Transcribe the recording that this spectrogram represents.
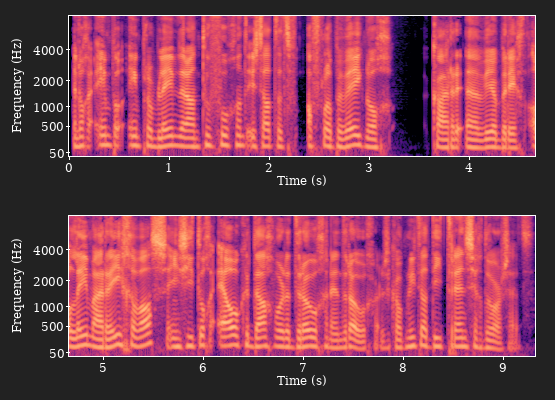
en nog één, één probleem eraan toevoegend is dat het afgelopen week nog qua uh, weerbericht alleen maar regen was. En je ziet toch elke dag wordt het droger en droger. Dus ik hoop niet dat die trend zich doorzet.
